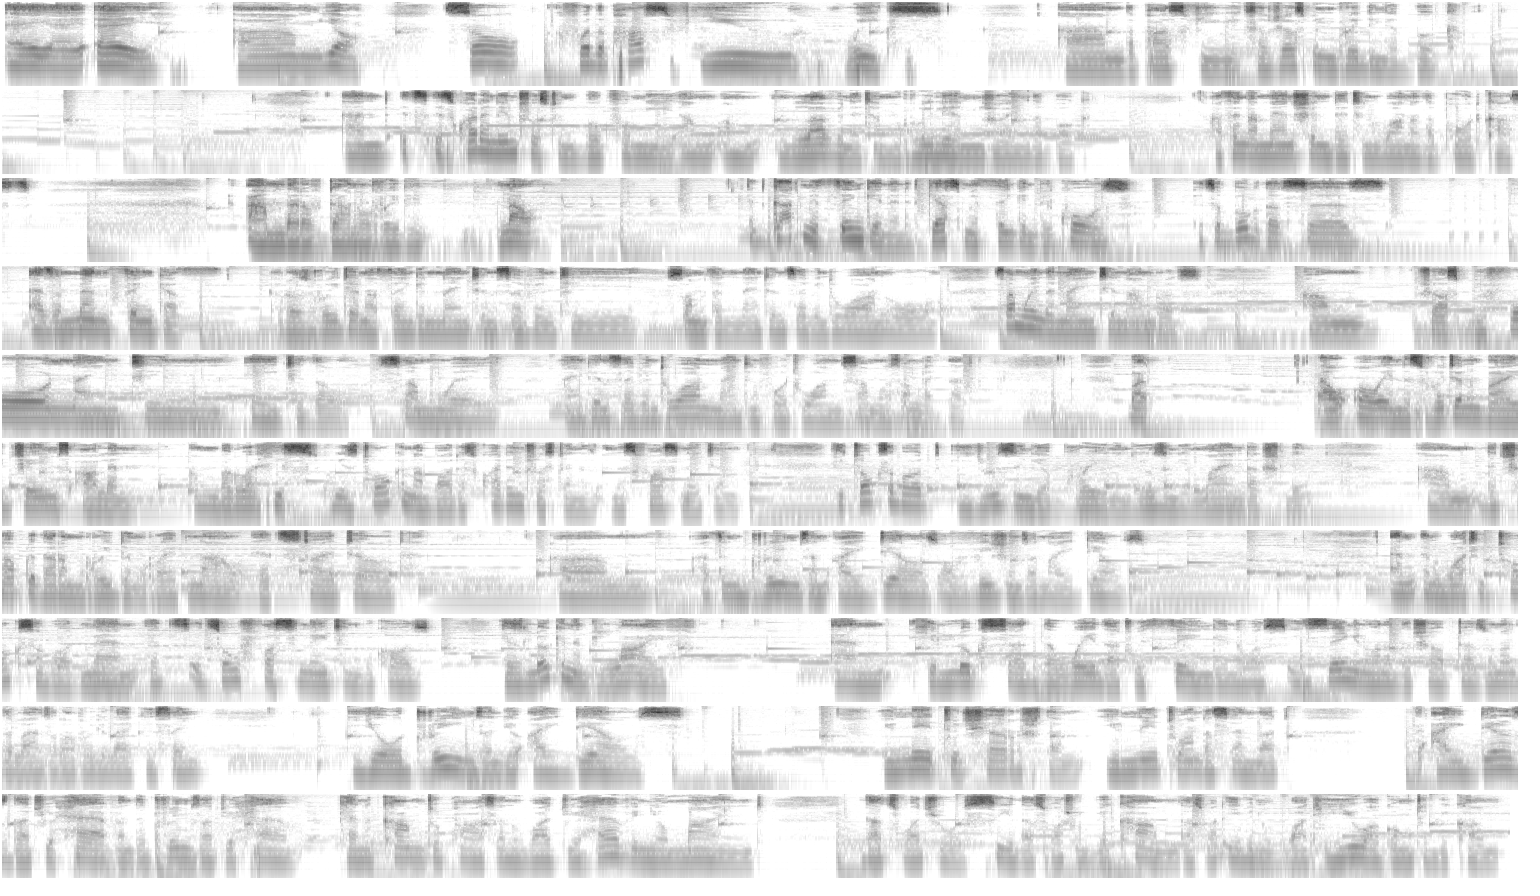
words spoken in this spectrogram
Hey, hey, hey. Um, yo. So for the past few weeks, um, the past few weeks, I've just been reading a book, and it's it's quite an interesting book for me. I'm I'm, I'm loving it. I'm really enjoying the book. I think I mentioned it in one of the podcasts um, that I've done already. Now, it got me thinking, and it gets me thinking because it's a book that says as a Man Thinketh. It was written, I think, in 1970 something, 1971 or somewhere in the 1900s. Um, just before 1980, though, somewhere 1971, 1941, somewhere, something like that. But oh, and it's written by James Allen. Um, but what he's he's talking about is quite interesting and it's fascinating. He talks about using your brain and using your mind actually um, the chapter that I'm reading right now it's titled um, I think dreams and ideals or visions and ideals. And and what he talks about man it's it's so fascinating because he's looking at life and he looks at the way that we think. And it was he's saying in one of the chapters one of the lines that I really like is saying your dreams and your ideals you need to cherish them. You need to understand that the ideals that you have and the dreams that you have can come to pass and what you have in your mind that's what you will see that's what will become that's what even what you are going to become.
